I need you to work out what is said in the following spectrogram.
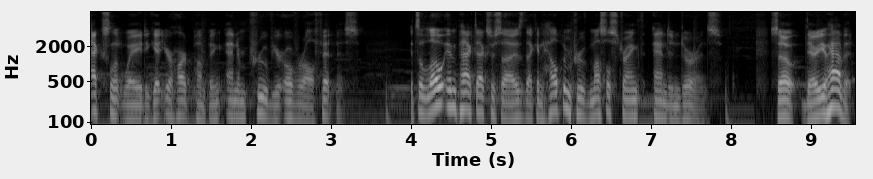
excellent way to get your heart pumping and improve your overall fitness. It's a low impact exercise that can help improve muscle strength and endurance. So, there you have it.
